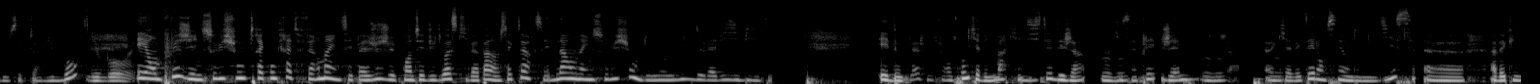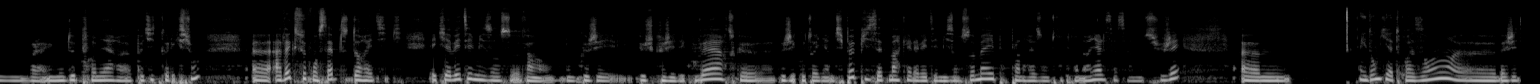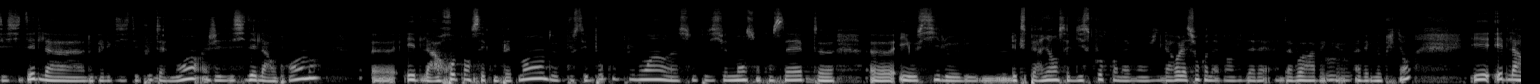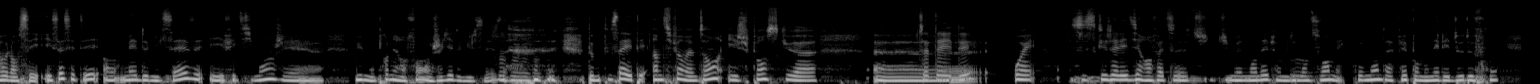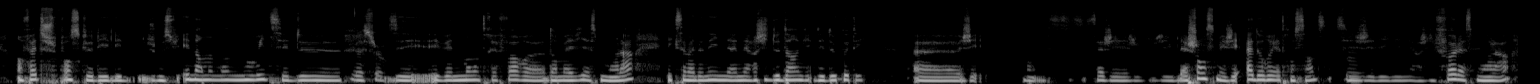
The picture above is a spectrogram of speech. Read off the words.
le secteur du beau. Du beau Et en plus, j'ai une solution très concrète, Fairmind. C'est pas juste je vais pointer du doigt ce qui va pas dans le secteur, c'est là on a une solution, donnons-lui de la visibilité. Et donc là, je me suis rendu compte qu'il y avait une marque qui existait déjà, qui mhm. s'appelait J'aime, mhm. euh, qui avait été lancée en 2010 euh, avec une, voilà, une ou deux premières euh, petites collections, avec ce concept d'or éthique, et qui avait été mise en, enfin, donc que j'ai que, j'ai découverte, que, que j'ai côtoyé un petit peu. Puis cette marque, elle avait été mise en sommeil pour plein de raisons entrepreneuriales, ça c'est un autre sujet. et donc il y a trois ans, bah, j'ai décidé de la, donc elle n'existait plus tellement, j'ai décidé de la reprendre. Euh, et de la repenser complètement, de pousser beaucoup plus loin euh, son positionnement, son concept, euh, et aussi l'expérience et le discours qu'on avait envie, la relation qu'on avait envie d'avoir avec, mmh. avec nos clients, et, de la relancer. Et ça, c'était en mai 2016, et effectivement, j'ai eu mon premier enfant en juillet 2016. Donc tout ça a été un petit peu en même temps, et je pense que... ça t'a aidé? Ouais, c'est ce que j'allais dire en fait. Tu, me demandais, puis on me demande mm. souvent, mais comment t'as fait pour mener les deux de front? En fait, je pense que les, je me suis énormément nourrie de ces deux événements très forts euh, dans ma vie à ce moment-là, et que ça m'a donné une énergie de dingue des deux côtés. Euh, j'ai bon, ça j'ai eu de la chance, mais j'ai adoré être enceinte. Mm. J'avais une énergie folle à ce moment-là.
